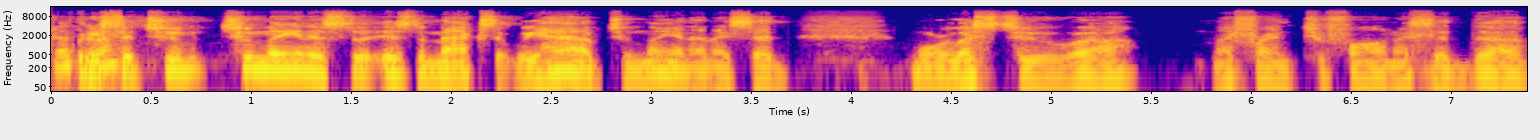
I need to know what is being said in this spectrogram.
That's but right. he said two two million is the is the max that we have. Two million, and I said, more or less to uh, my friend Tufan, I said. Uh,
